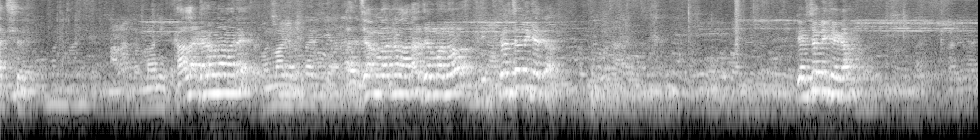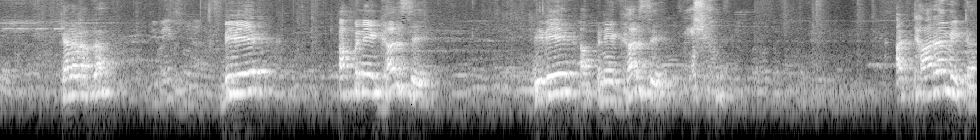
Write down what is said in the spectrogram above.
अच्छा। खाला घर होना माने? जब मनो, आना जब मनो क्वेश्चन लिखे था क्वेश्चन लिखेगा। क्या नाम है आपका? विवेक अपने घर से विवेक अपने घर से 18 मीटर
